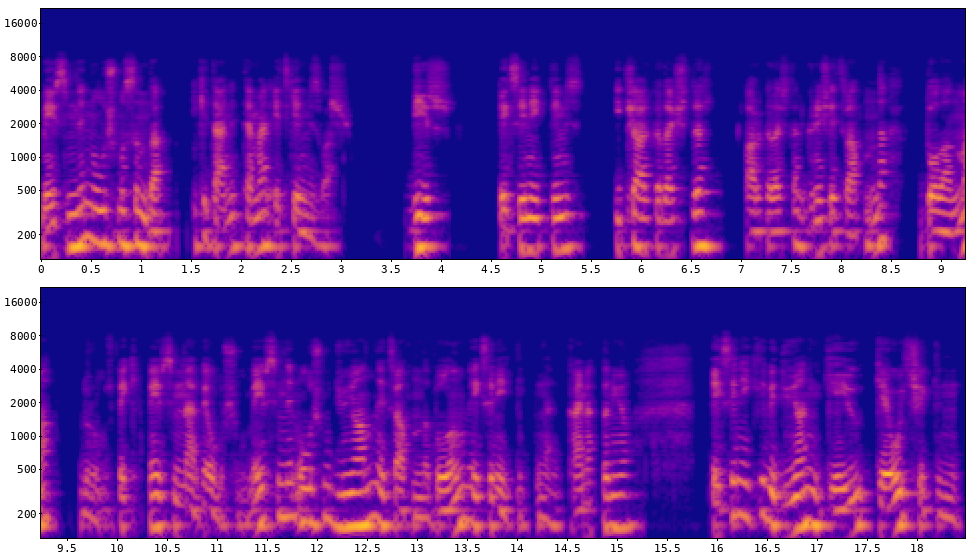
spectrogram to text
Mevsimlerin oluşmasında iki tane temel etkenimiz var. Bir, ekseni ektiğimiz iki arkadaşlar, arkadaşlar güneş etrafında dolanma durumumuz. Peki mevsimler ve oluşumu. Mevsimlerin oluşumu dünyanın etrafında dolanım ve eksen eğikliğinden kaynaklanıyor. Eksen eğikliği ve dünyanın geoid şeklinin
